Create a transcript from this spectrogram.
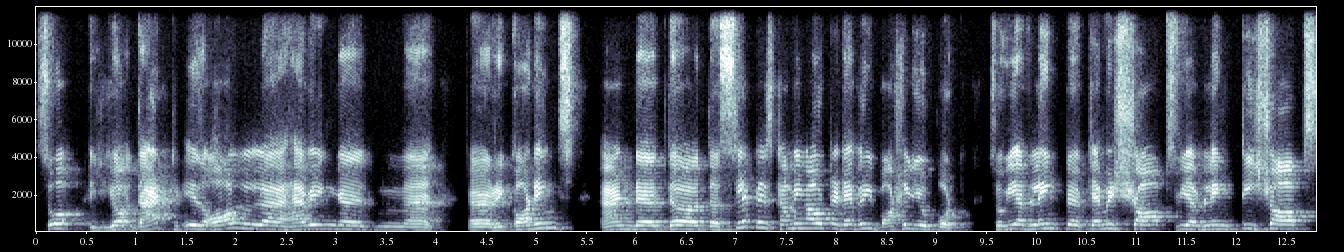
So your, that is all uh, having uh, mm, uh, uh, recordings, and uh, the, the slip is coming out at every bottle you put. So we have linked uh, chemist shops, we have linked tea shops,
